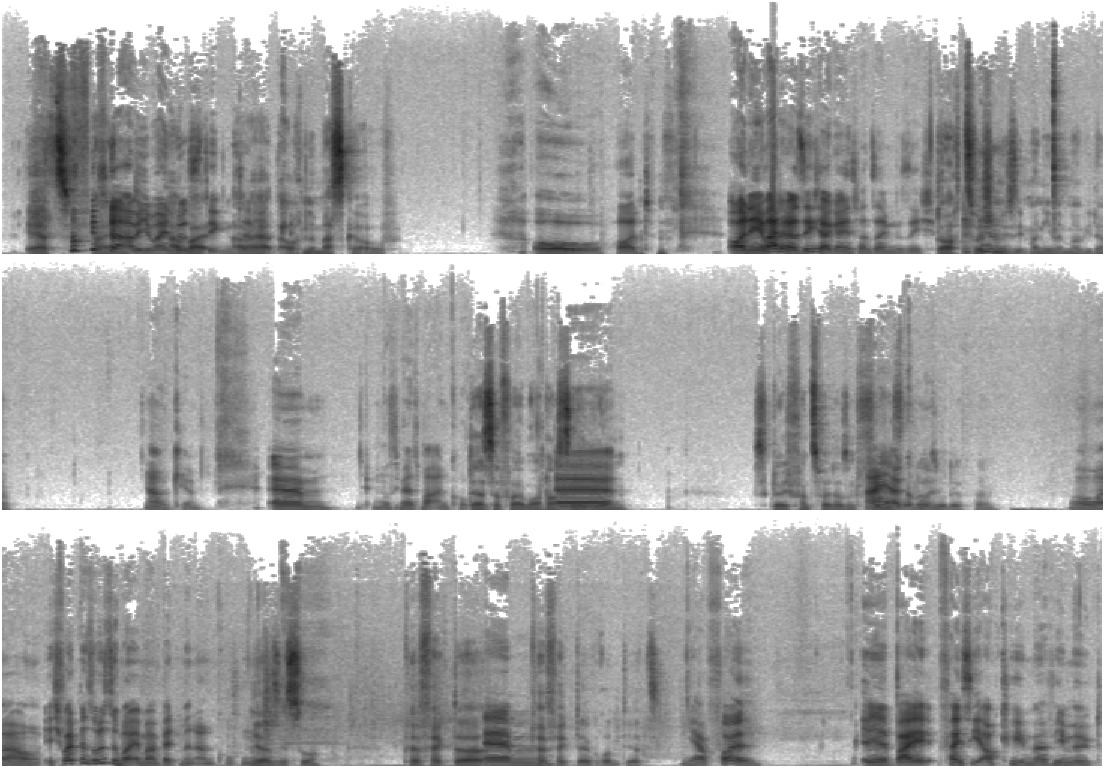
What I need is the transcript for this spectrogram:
Erzfeind. da habe ich meinen aber, lustigen Tag. Aber er hat auch eine Maske auf. Oh, hot. Oh nee, warte, da sehe ich ja gar nichts von seinem Gesicht. Doch, zwischendurch sieht man ihn immer wieder. Ah, okay. Ähm, muss ich mir jetzt mal angucken. Da ist er vor allem auch noch äh, sehr jung. Das ist, glaube ich, von 2005 ah, ja, cool. oder so der Film. Oh, wow. Ich wollte mir sowieso mal immer Batman angucken. Ja, siehst du? Perfekter, ähm, perfekter Grund jetzt. Ja, voll. Äh, bei, falls ihr auch Killian Murphy mögt,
